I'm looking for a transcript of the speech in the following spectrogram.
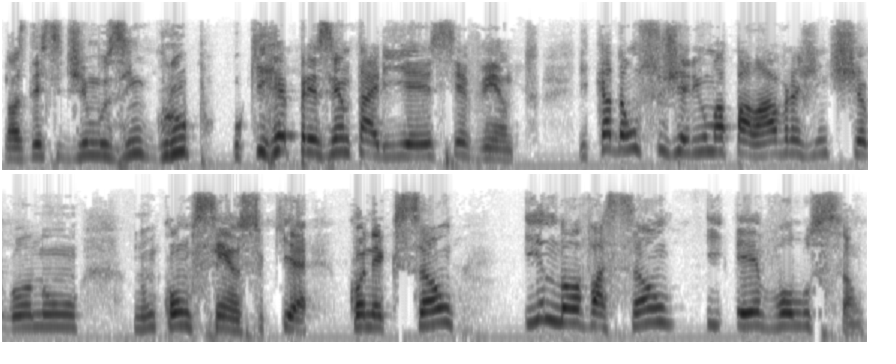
nós decidimos em grupo o que representaria esse evento. E cada um sugeriu uma palavra, a gente chegou num, num consenso, que é conexão, inovação e evolução.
